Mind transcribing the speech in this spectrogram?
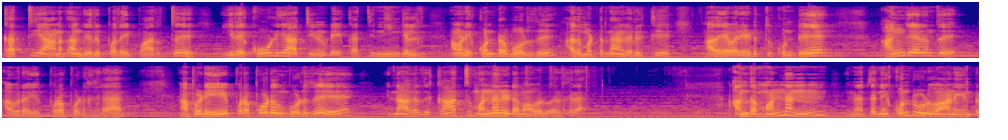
கத்தியானது அங்கு இருப்பதை பார்த்து இதை கோலியாத்தினுடைய கத்தி நீங்கள் அவனை கொன்றபொழுது அது மட்டும்தான் அங்கே இருக்குது அதை அவர் எடுத்துக்கொண்டு அங்கிருந்து அவரை புறப்படுகிறார். அப்படி புறப்படும் பொழுது என்ன ஆகிறது காத்து மன்னனிடம் அவர் வருகிறார். அந்த மன்னன் தன்னை கொண்டு விடுவானே என்ற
